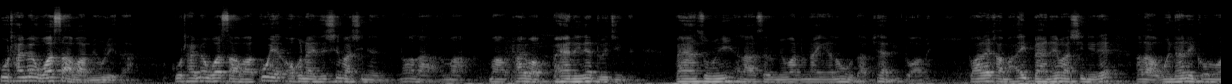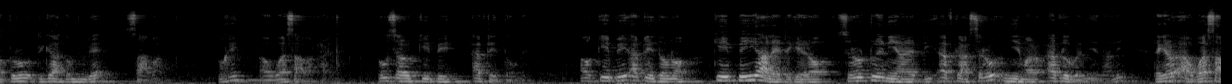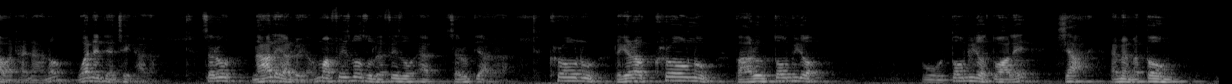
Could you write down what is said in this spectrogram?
ကိုထိုင်မဲ့ web server မျိုးတွေဒါကိုထိုင်မဲ့ web server ကိုယ့်ရဲ့ organization မှာရှိနေနော်လားအမမထိုင်ပါ ban နေနဲ့တွေးကြည့်မယ် ban ဆိုရင်ဟလာဆိုမြန်မာနိုင်ငံလုံးကိုသာဖြတ်ပြီးသွားမယ်သွားတဲ့အခါမှာအဲ့ ban ထဲမှာရှိနေတဲ့ဟလာဝန်ထမ်းတွေအကုန်လုံးကသူတို့အဓိကအသုံးပြုတဲ့ server okay web server ထိုင်တယ်အခုဆိုတော့ KP app တွေသုံးတယ် အော် KP app တွေသုံးတော့ KP ရလဲတကယ်တော့စရုပ်တွေ့နေရတဲ့ဒီ app ကစရုပ်အမြင်မှာတော့ app လို့ပဲမြင်တာလေတကယ်တော့အဲ web server ထိုင်တာနော် web နဲ့ပြန်ချိတ်ထားတာစရုပ်နားလေရလွယ်အောင်ဥပမာ Facebook ဆိုလဲ Facebook app စရုပ်ပြတာ Chrome တို့တကယ်တော့ Chrome တို့ဘာလို့သုံးပြီးတော့ဟိုသုံးပြီးတော့တွားလဲရတယ်ဒါပေမဲ့မသုံး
